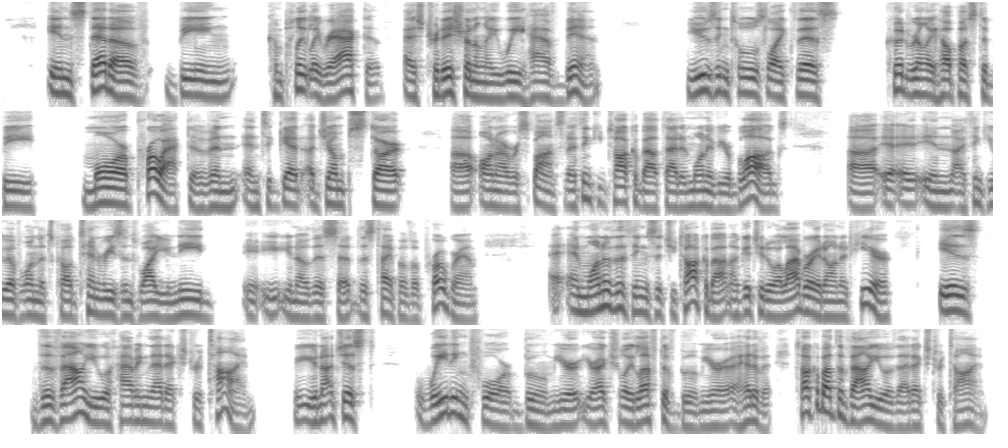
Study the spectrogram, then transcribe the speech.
Instead of being completely reactive, as traditionally we have been, using tools like this could really help us to be more proactive and and to get a jump start uh, on our response. And I think you talk about that in one of your blogs. Uh, in I think you have one that's called 10 reasons why you need you know this uh, this type of a program. And one of the things that you talk about, and I'll get you to elaborate on it here, is the value of having that extra time. You're not just waiting for boom. You're you're actually left of boom. You're ahead of it. Talk about the value of that extra time.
